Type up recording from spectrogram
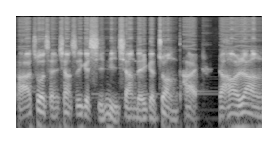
把它做成像是一个行李箱的一个状态。然后让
